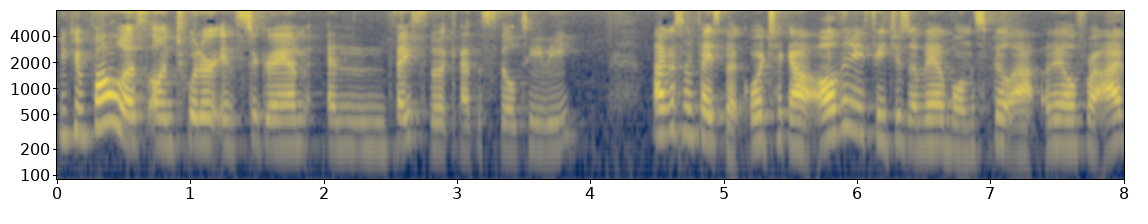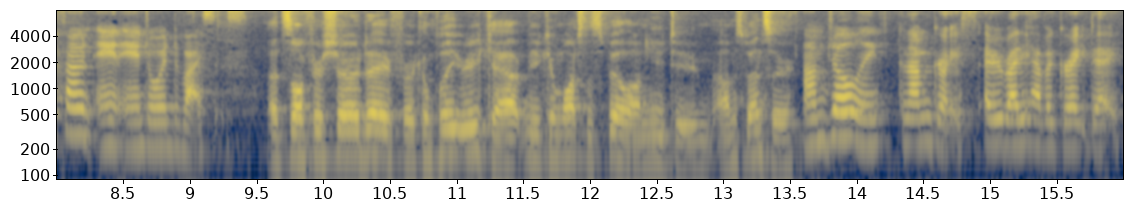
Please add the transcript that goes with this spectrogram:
You can follow us on Twitter, Instagram, and Facebook at The Spill TV. Like us on Facebook or check out all the new features available in the Spill app, available for iPhone and Android devices. That's all for your show today. For a complete recap, you can watch The Spill on YouTube. I'm Spencer. I'm Jolie. And I'm Grace. Everybody have a great day.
